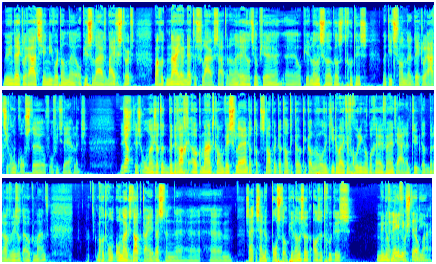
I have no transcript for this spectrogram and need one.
Doe je een declaratie en die wordt dan op je salaris bijgestort. Maar goed, na jouw netto salaris staat er dan een regeltje op je, op je loonstrook als het goed is. Met iets van declaratie onkosten of, of iets dergelijks. Dus, ja. dus ondanks dat het bedrag elke maand kan wisselen, en dat, dat snap ik, dat had ik ook. Ik had bijvoorbeeld een kilometervergoeding op een gegeven moment. Ja, natuurlijk, dat bedrag wisselt elke maand. Maar goed, ondanks dat kan je best een... Uh, um, zijn, zijn de posten op je loonstrook, als het goed is, min of meer voorspelbaar.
